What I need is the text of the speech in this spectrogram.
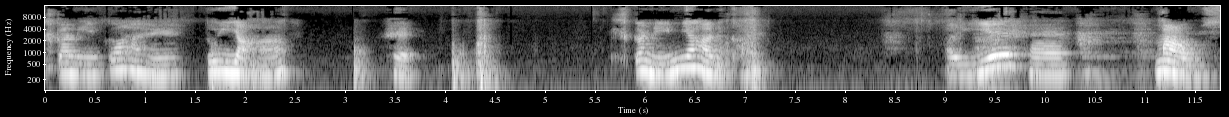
इसका नेम कहाँ है? तो यहाँ है। इसका नेम यहाँ लिखा है। और ये है माउस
